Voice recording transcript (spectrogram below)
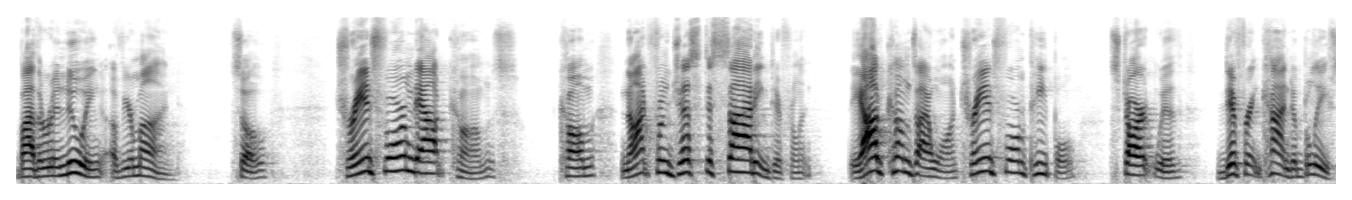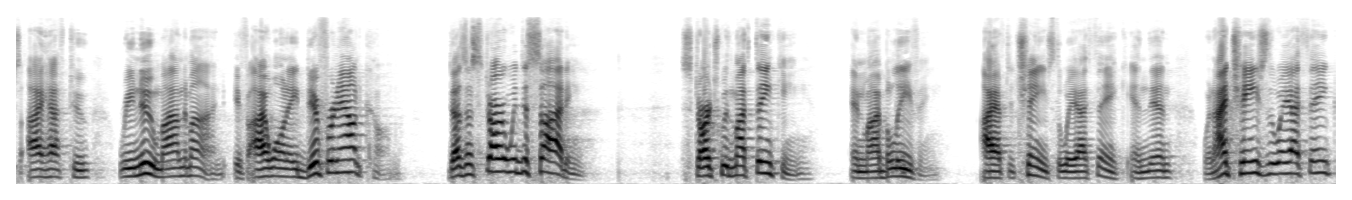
by the renewing of your mind. So, transformed outcomes come not from just deciding differently. The outcomes I want, transformed people, start with different kind of beliefs. I have to renew my mind. If I want a different outcome, doesn't start with deciding. Starts with my thinking and my believing. I have to change the way I think. And then when I change the way I think,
